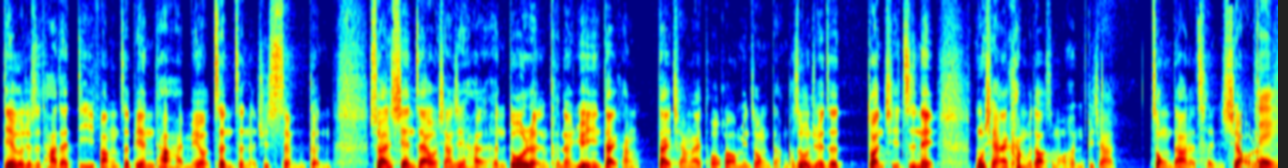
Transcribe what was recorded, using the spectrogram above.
第二个就是他在地方这边他还没有真正的去生根。虽然现在我相信很很多人可能愿意带枪带枪来投靠民众党，可是我觉得这短期之内目前还看不到什么很比较重大的成效了。对，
